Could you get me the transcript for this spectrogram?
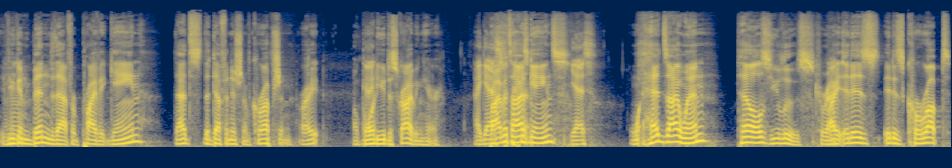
if mm-hmm. you can bend that for private gain, that's the definition of corruption, right? Okay. what are you describing here? I guess privatized gains. Yes. Heads I win, tails you lose. Correct. Right? It is it is corrupt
